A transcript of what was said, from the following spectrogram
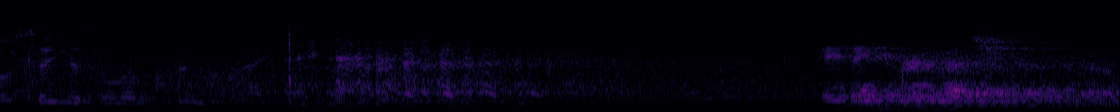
So sing us a little tune, right? Hey, thank you very much. Um,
